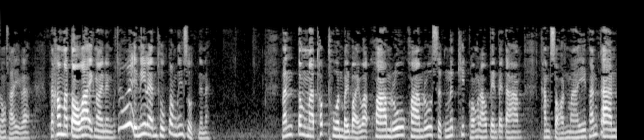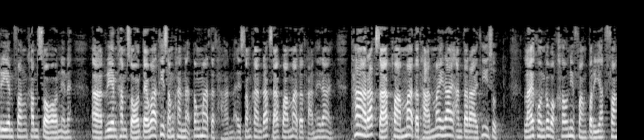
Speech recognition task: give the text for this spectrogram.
สงสัยอีกแล้วถ้าเขามาต่อว่าอีกหน่อยหนึ่งเฮ้ยนี่แหละถูกต้องที่สุดเนี่ยนะ มันต้องมาทบทวนบ่อยๆ ว่าความรู้ความรู้สึกนึกคิดของเราเป็นไปตามคำสอนไหมพันการเรียนฟังคำสอนเนี่ยนะเรียนคำสอนแต่ว่าที่สำคัญนะต้องมาตรฐานไอ้สำคัญรักษาความมาตรฐานให้ได้ ถ้ารักษาความมาตรฐานไม่ได้อันตรายที่สุด หลายคนก็บอกเขานี่ฟังปริยัติฟัง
